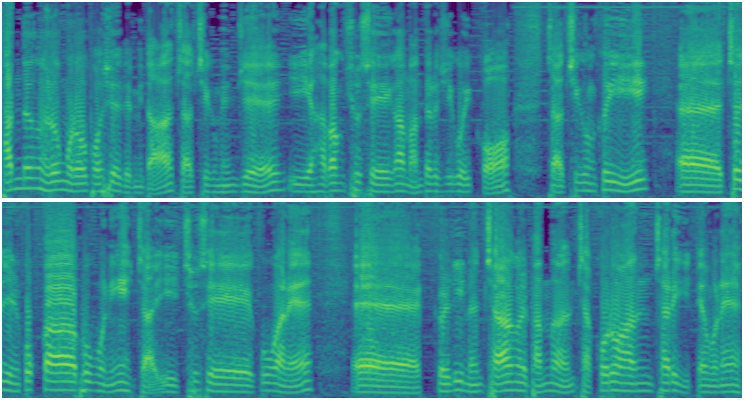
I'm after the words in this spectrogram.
반등 흐름으로 보셔야 됩니다. 자, 지금 현재 이 하방 추세가 만들어지고 있고, 자, 지금 거의, 에, 전일 고가 부분이, 자, 이 추세 구간에, 에, 걸리는 저항을 받는, 자, 그러한 자리이기 때문에,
